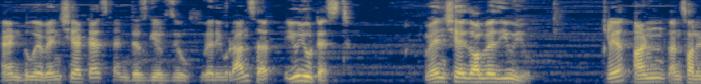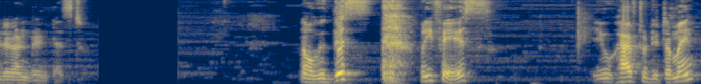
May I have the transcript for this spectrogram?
and do a vane shear test and this gives you very good answer UU test. Vane shear is always UU clear unconsolidated undrained test. Now, with this preface you have to determine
